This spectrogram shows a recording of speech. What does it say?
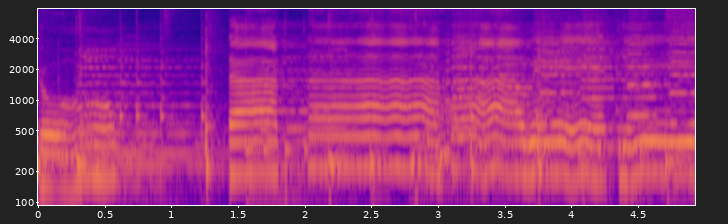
ชมด้านหน้าเวที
